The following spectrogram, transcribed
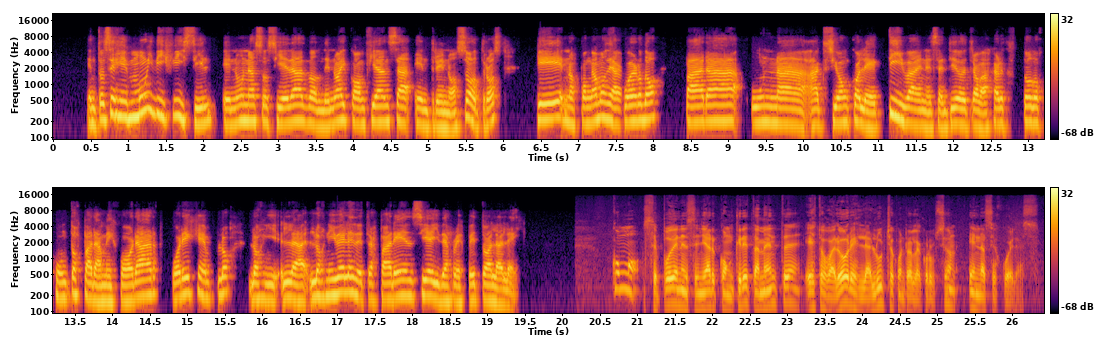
entonces es muy difícil en una sociedad donde no hay confianza entre nosotros que nos pongamos de acuerdo para una acción colectiva en el sentido de trabajar todos juntos para mejorar, por ejemplo, los, niveles de transparencia y de respeto a la ley. ¿Cómo se pueden enseñar concretamente estos valores, la lucha contra la corrupción en las escuelas?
